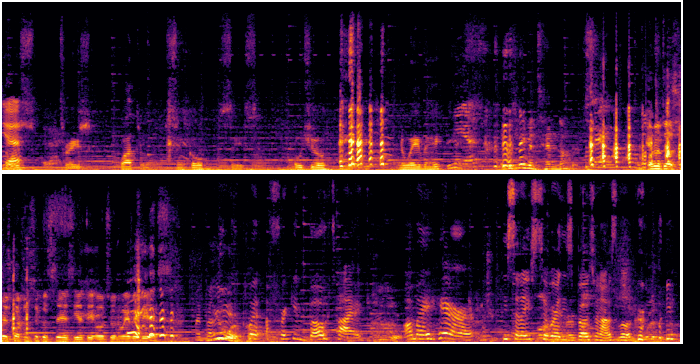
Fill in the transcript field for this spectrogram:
Yes. dos, tres, cuatro, cinco, seis, ocho, nueve, diez. It wasn't even 10 numbers. Uno, dos, tres, cuatro, cinco, seis, siete, ocho, nueve, diez. My brother You were put a freaking bow tie on my hair. He said I used to wear these bows when I was a little girl.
